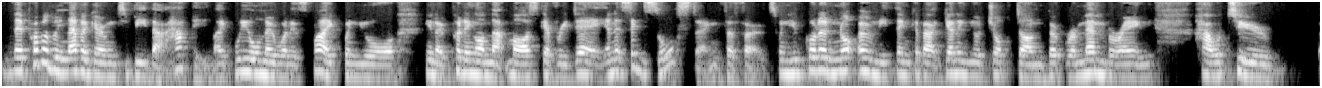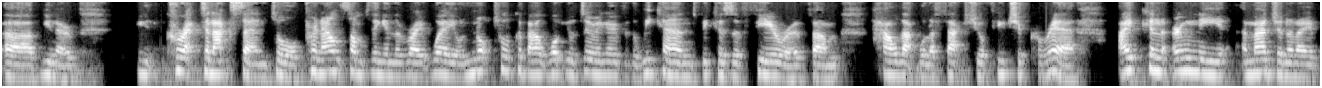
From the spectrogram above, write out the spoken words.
they're probably never going to be that happy. Like we all know what it's like when you're, you know, putting on that mask every day. And it's exhausting for folks when you've got to not only think about getting your job done, but remembering how to uh, you know, correct an accent or pronounce something in the right way or not talk about what you're doing over the weekend because of fear of um, how that will affect your future career. I can only imagine, and I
